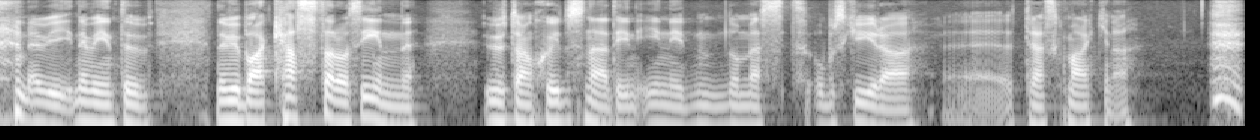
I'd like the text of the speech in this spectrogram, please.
när vi, när vi, inte, när vi bara kastar oss in utan skyddsnät in, in i de mest obskyra eh, träskmarkerna.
